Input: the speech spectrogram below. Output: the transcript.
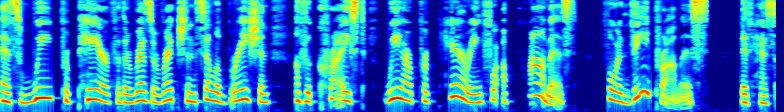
as we prepare for the resurrection celebration of the Christ, we are preparing for a promise, for the promise that has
